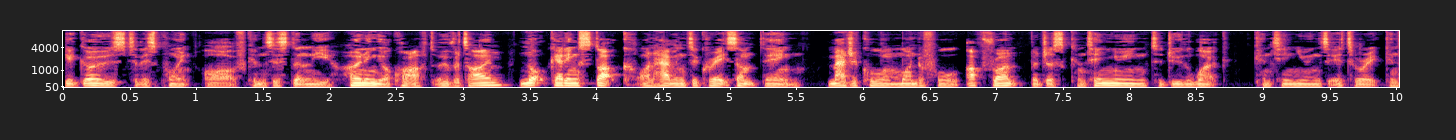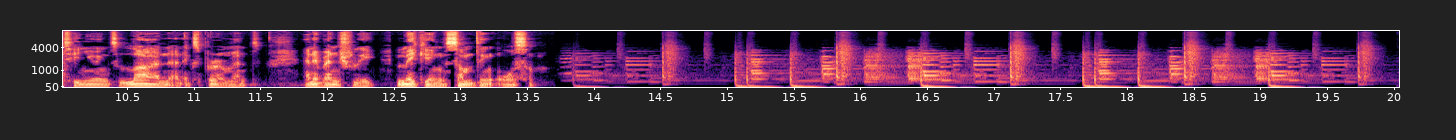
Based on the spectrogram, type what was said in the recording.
It goes to this point of consistently honing your craft over time, not getting stuck on having to create something magical and wonderful upfront, but just continuing to do the work, continuing to iterate, continuing to learn and experiment, and eventually making something awesome.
